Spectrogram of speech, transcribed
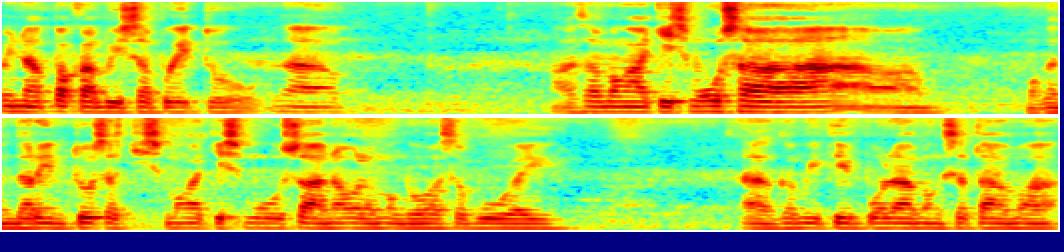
May napakabisa po ito. na ah, sa mga chismosa, ah, maganda rin to sa chis, mga chismosa na walang magawa sa buhay. Ah, gamitin po lamang sa tama.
